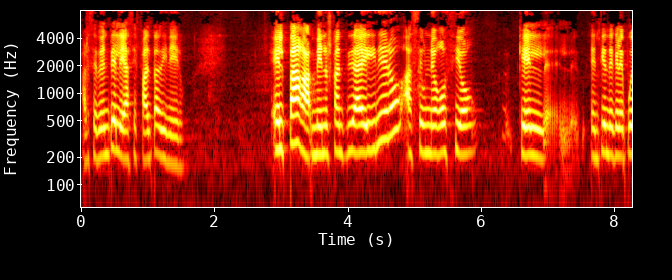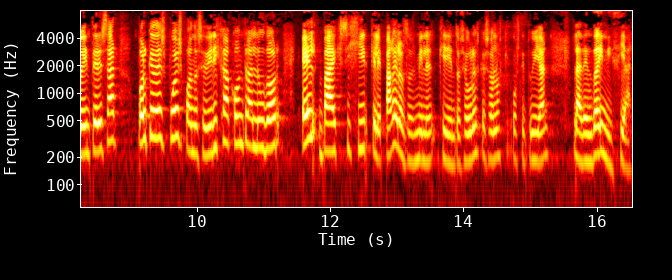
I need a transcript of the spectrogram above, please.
al cedente, le hace falta dinero. Él paga menos cantidad de dinero, hace un negocio que él entiende que le puede interesar, porque después, cuando se dirija contra el deudor, él va a exigir que le pague los 2.500 euros, que son los que constituían la deuda inicial.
